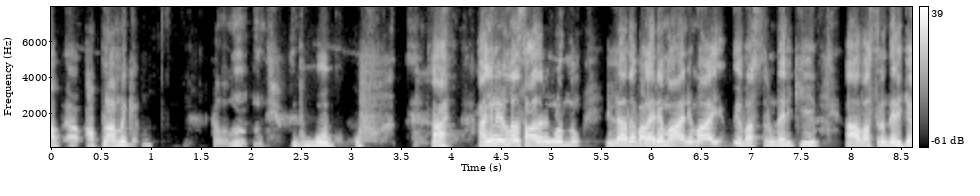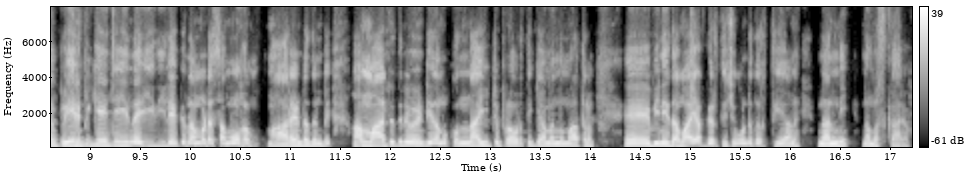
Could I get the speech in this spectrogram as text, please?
അപ്- അപ്ലാമിക ആ അങ്ങനെയുള്ള സാധനങ്ങളൊന്നും ഇല്ലാതെ വളരെ മാന്യമായി വസ്ത്രം ധരിക്കുകയും ആ വസ്ത്രം ധരിക്കാൻ പ്രേരിപ്പിക്കുകയും ചെയ്യുന്ന രീതിയിലേക്ക് നമ്മുടെ സമൂഹം മാറേണ്ടതുണ്ട്. ആ മാറ്റത്തിന് വേണ്ടി നമുക്ക് ഒന്നായിട്ട് പ്രവർത്തിക്കാമെന്ന് മാത്രം വിനീതമായി അഭ്യർത്ഥിച്ചുകൊണ്ട് നിർത്തിയാണ്. നന്ദി നമസ്കാരം.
